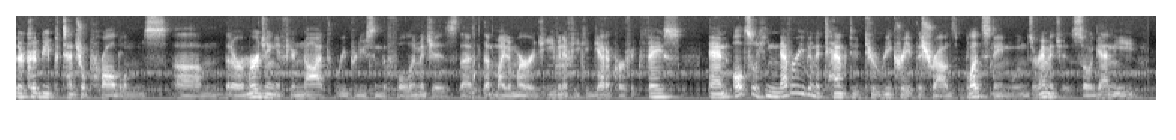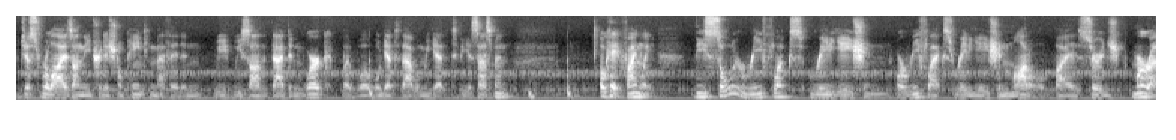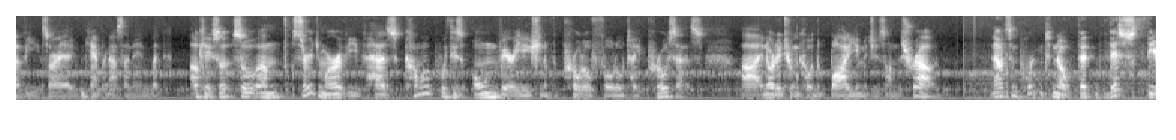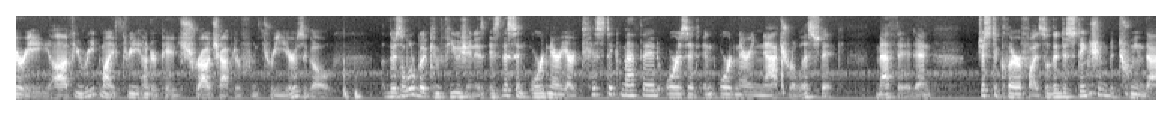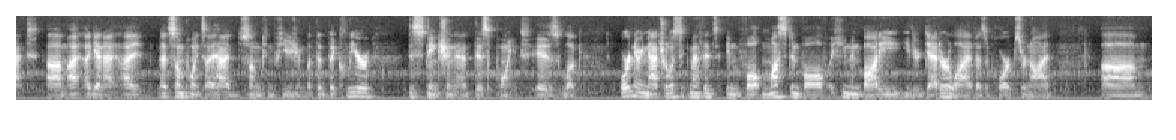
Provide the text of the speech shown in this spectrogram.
there could be potential problems um, that are emerging if you're not reproducing the full images that that might emerge, even if you could get a perfect face. And also, he never even attempted to recreate the shroud's bloodstain wounds or images. So again, he just relies on the traditional painting method, and we, we saw that that didn't work, but we'll, we'll get to that when we get to the assessment. Okay, finally, The solar reflux radiation or reflex radiation model by Serge Muraviv. Sorry, I can't pronounce that name, but okay. So, so um, Serge Muraviv has come up with his own variation of the proto-phototype process uh, in order to encode the body images on the shroud. Now, it's important to note that this theory, uh, if you read my 300 page Shroud chapter from three years ago, there's a little bit of confusion. Is, is this an ordinary artistic method or is it an ordinary naturalistic method? And just to clarify, so the distinction between that, um, I, again, I, I, at some points I had some confusion, but the, the clear distinction at this point is look, Ordinary naturalistic methods involve, must involve a human body, either dead or alive, as a corpse or not, um,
